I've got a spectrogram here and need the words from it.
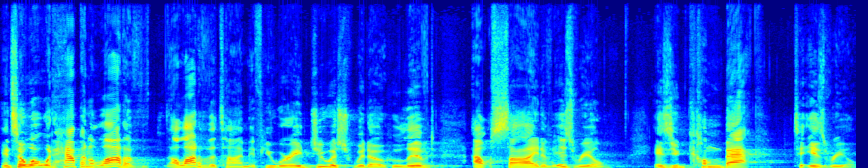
And so, what would happen a lot of, a lot of the time, if you were a Jewish widow who lived outside of Israel, is you'd come back to Israel,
